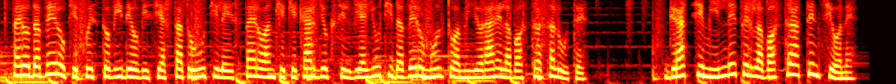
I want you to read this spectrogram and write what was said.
Spero davvero che questo video vi sia stato utile e spero anche che Cardioxil vi aiuti davvero molto a migliorare la vostra salute. Grazie mille per la vostra attenzione.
